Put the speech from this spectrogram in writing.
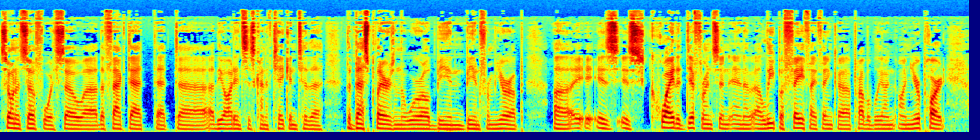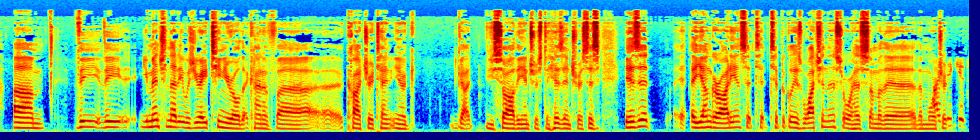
so on and so forth. So uh, the fact that that uh, the audience is kind of taken to the, the best players in the world being being from Europe uh, is is quite a difference and, and a, a leap of faith, I think, uh, probably on on your part. Um, the the you mentioned that it was your 18 year old that kind of caught your attention. You know got you saw the interest to his interest. Is is it a younger audience that t- typically is watching this, or has some of the the more? I think it's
